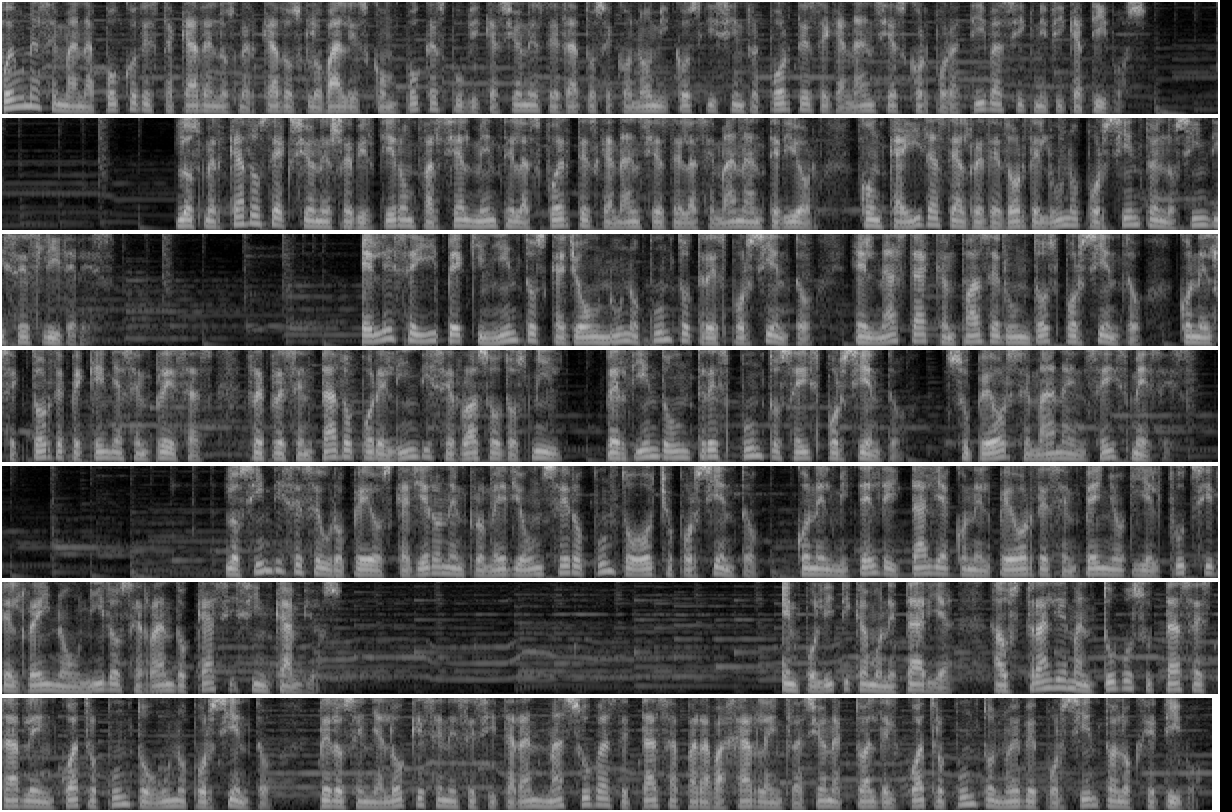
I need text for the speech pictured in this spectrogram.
Fue una semana poco destacada en los mercados globales con pocas publicaciones de datos económicos y sin reportes de ganancias corporativas significativos. Los mercados de acciones revirtieron parcialmente las fuertes ganancias de la semana anterior, con caídas de alrededor del 1% en los índices líderes. El S&P 500 cayó un 1.3%, el Nasdaq Composite un 2%, con el sector de pequeñas empresas, representado por el índice Russell 2000, perdiendo un 3.6%, su peor semana en seis meses. Los índices europeos cayeron en promedio un 0.8%, con el Mitel de Italia con el peor desempeño y el FTSE del Reino Unido cerrando casi sin cambios. En política monetaria, Australia mantuvo su tasa estable en 4.1%, pero señaló que se necesitarán más subas de tasa para bajar la inflación actual del 4.9% al objetivo.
